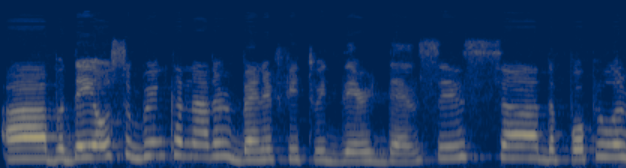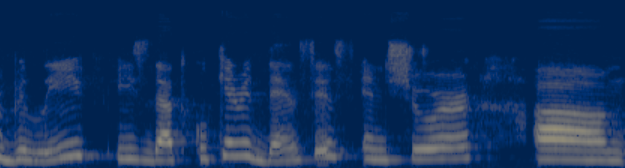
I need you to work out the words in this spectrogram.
Uh, but they also bring another benefit with their dances. Uh, the popular belief is that kukeri dances ensure um,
